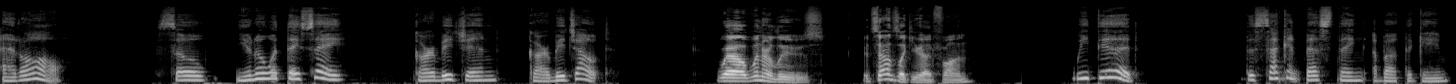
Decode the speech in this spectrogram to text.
at all. So, you know what they say garbage in, garbage out. Well, win or lose, it sounds like you had fun. We did. The second best thing about the game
